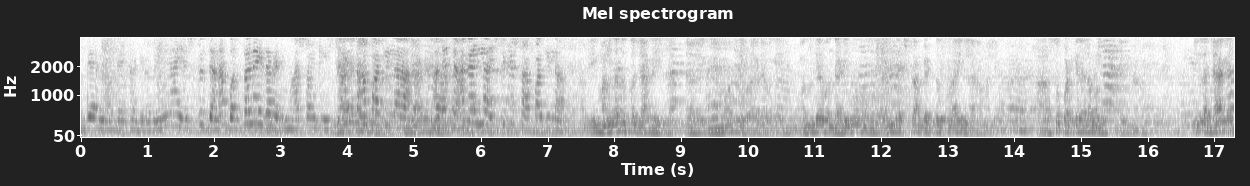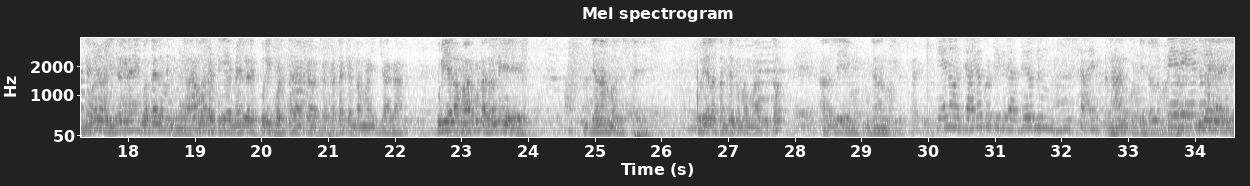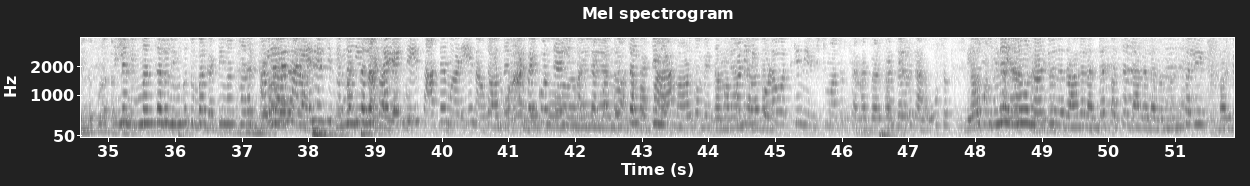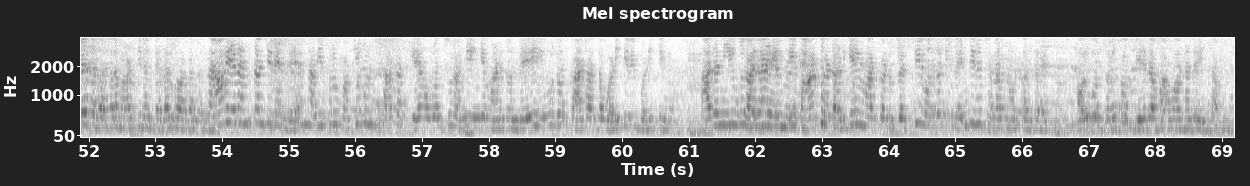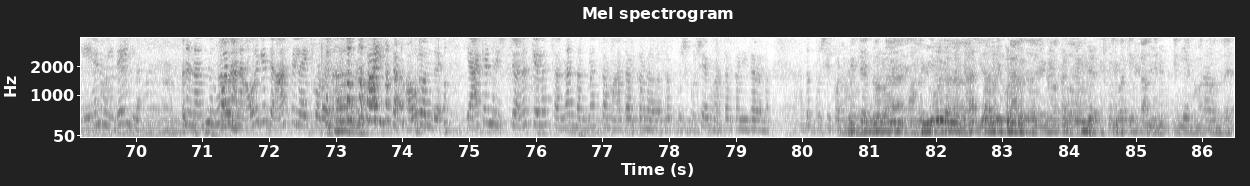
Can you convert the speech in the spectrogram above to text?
ಇದೇ ಅಲ್ವಾ ಬೇಕಾಗಿರೋದು? ಇನ್ನ ಎಷ್ಟು ಜನ ಬರ್ತಾನೆ ಇದಾರೆ ನಿಮ್ಮ ಆಶ್ರಮಕ್ಕೆ? ಇಷ್ಟಕ್ಕೆ ಸ್ಟಾಪ್ ಆಗಿಲ್ಲ. ಅದೇ ಜಾಗ ಇಲ್ಲ ಇಷ್ಟಕ್ಕೆ ಸ್ಟಾಪ್ ಆಗಿಲ್ಲ. ಈಗ ಮಲಗೋದಕ್ಕೂ ಜಾಗ ಇಲ್ಲ. ಈಗ ನೀವು ನೋಡ್ರಿ ಒಳಗಡೆ ಹೋಗಿ. ಒಂದೇ ಒಂದು ಅಡಿನೂ ಒಂದು ಎಕ್ಸ್ಟ್ರಾ ಬೆಡ್ ಕೂಡ ಇಲ್ಲ ನಮ್ಮಲ್ಲಿ. ಆ, ಹಸು ಕೊಟ್ಟಿಗೆಲ್ಲ ಮಲಗಿಸ್ಬಿಟ್ಟಿದ್ದೀನಿ ನಾನು. ಇಲ್ಲ ಜಾಗ ನೀವು ಎದುರುಗಡೆನೆ ಗೊತ್ತಾಗುತ್ತೆ ನಿಮ್ಗೆ. ಹಸು ಕಟ್ಟಿಗೆ ಮೇಲ್ಗಡೆ ಕುರಿ ಕೊಡ್ತಾ ಕಟ್ಟಕ್ಕೆ ಅಂತ ಮಾಡಿದ ಜಾಗ. ಕುರಿ ಎಲ್ಲ ಮಾರ್ಬಿಟ್ಟು ಅದರಲ್ಲಿ ಜನ ಮಲಗಿಸ್ತಾ ಇದ್ದೀನಿ. ಕುರಿ ಎಲ್ಲ ಸಂತೆ ಮಾರ್ಬಿಟ್ಟು ಅದರಲ್ಲಿ ಜನ ಮಲಗಿಸ್ತಾ ಇದ್ದೀನಿ. ಏನೋ ಒಂದ್ ಜಾಗ ಕೊಟ್ಟಿದ್ದೀರಾ? ದೇವ್ರು ನಿಮ್ ಸಾಯಿಸ್ಕೊಂಡು. ನಾನು ಕೊಟ್ಟಿದ್ದಲ್ಲ ಬೇರೆ ಏನು ಇಲ್ಲ ಇಲ್ಲ ಇಲ್ಲ ಇದು ಕೂಡ ತಪ್ಪು. ಇಲ್ಲ ನಿಮ್ ಮನ್ಸಲ್ಲೂ ನಿಮ್ಗೂ ತುಂಬಾ ಗಟ್ಟಿ ಮನ್ಸ್ ಮಾಡಕ್ ದೇವ್ರು ಅಲ್ಲ, ನಾನ್ ಏನ್ ಹೇಳ್ತೀನಿ ಗೊತ್ತಾ? ನೀವು ಗಂಡ ಹೆಂಡ್ತಿ ಸಾಧನೆ ಮಾಡಿ ನಾವು ಸಾಧನೆ ಇದು ಮಾಡ್ಬೇಕು ಅಂತ ಹೇಳಿ ನಿಮ್ ಮನ್ಸಲ್ಲಿ ಬಂದು ಮನ್ಸಲ್ಲಿ ಗಟ್ಟಿ ಮನ್ಸ್ ಮಾಡ್ಕೊಬೇಕು, ನಮ್ಮಪ್ಪ ಇಲ್ಲಾಂದ್ರೆ ನಿಮಗೆ ಆಗಲ್ಲ. ಕೊಡೋ ಹೊತ್ತಿಗೆ ನೀವು ಇಷ್ಟು ಮಾತ್ರ ಚೆನ್ನಾಗಿ ಬೆಳ್ಕೊಂಡು ದೇವ್ರಿಗೆ ಊಟ ನಾವು ಸುಮ್ನೆ ಏನೋ ಒಂದ್ ಮಾಡ್ತೀವಿ ಅಂದ್ರೆ ಆಗಲ್ಲ. ಹಂಡ್ರೆಡ್ ಪರ್ಸೆಂಟ್ ಆಗಲ್ಲ. ನಮ್ ಮನ್ಸಲ್ಲಿ ಅದು ಆತರ ಮಾಡ್ತೀವಿ ಅಂತ ಎಲ್ಲರಿಗೂ ಆಗಲ್ಲ. ನಾವೇನ್ ಅನ್ಕೊಂತೀವಿ ಅಂದ್ರೆ ನಾವಿಬ್ರು ಮಕ್ಳುಗಳನ್ನ ಸಾಕತ್ಗೆ ಅವ್ರ ಒಂಚೂರು ಹಂಗೆ ಹಿಂಗೆ ಮಾಡಿದ್ರು ಅಂದ್ರೆ ಇವ್ರದೊಂದ್ ಕಾಟ ಅಂತ ಹೊಡಿತೀವಿ ಬಡಿತೀವಿ. ಆದ್ರೆ ನೀವು ಗಂಡ ಹೆಂಡತಿ ಮಾಡ್ಕೊಂಡು ಅಡ್ಗೆ ಮಾಡ್ಕೊಂಡು ಪ್ರತಿ ಒಂದು ನಿಮ್ ಹೆಂಡತಿನೂ ಚೆನ್ನಾಗಿ ನೋಡ್ಕೊಂತಾರೆ. ಅವ್ರಿಗೊಂದ್ ಸ್ವಲ್ಪ ಭೇದ ಭಾವ ಅನ್ನೋದೇ ಇಲ್ಲ. ಏನು ಇದೇ ಇಲ್ಲ. ನಾನು ತುಂಬಾ ನಾನು ಅವ್ರಿಗೆ ಜಾಸ್ತಿ ಲೈಕ್ ಕೊಡೋದು. ತುಂಬಾ ಇಷ್ಟ ಅವ್ರು ಅಂದ್ರೆ ಯಾಕೆಂದ್ರೆ ಇಷ್ಟು ಜನಕ್ಕೆಲ್ಲ ಚೆನ್ನಾಗಿ ನಗ್ನಗ್ತಾ ಮಾತಾಡ್ಕೊಂಡು ಅವ್ರ ಹತ್ರ ಖುಷಿ ಖುಷಿಯಾಗಿ ಮಾತಾಡ್ಕೊಂಡಿದಾರಲ್ಲ ಅದು ಖುಷಿ ಪಡ್ತೀನಿ ಇವತ್ತಿನ ಕಾಲದ ಹೆಣ್- ಹೆಣ್- ಹೆಣ್ಮಕ್ಳು ಅಂದ್ರೆ?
